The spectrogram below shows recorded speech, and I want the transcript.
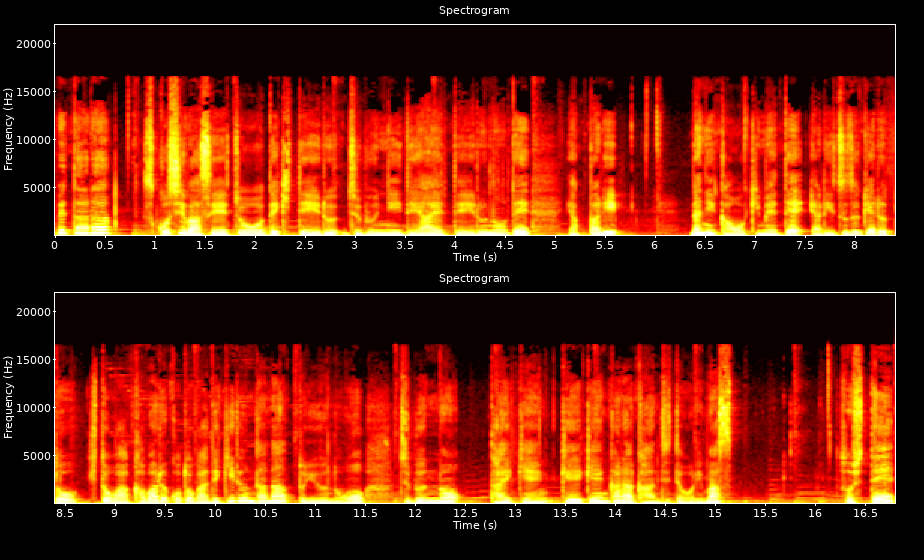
べたら少しは成長できている自分に出会えているのでやっぱり何かを決めてやり続けると人は変わることができるんだなというのを自分の体験経験から感じております。そして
